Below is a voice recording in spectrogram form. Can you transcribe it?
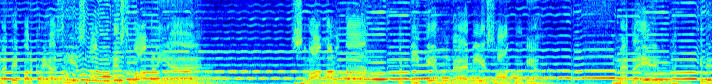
ਮੈਂ ਤੇ ਪਰਖ ਰਿਹਾ ਸੀ, ਇਹ ਸਾਧੂ ਨੇ ਸਵਾਹ ਮਲੀ ਹੈ। ਸਵਾਹ ਮਲਣ ਦਾ ਪ੍ਰਤੀਕ ਇਹ ਹੁੰਦਾ ਹੈ ਵੀ ਇਹ ਸ਼ਾਂਤ ਹੋ ਗਿਆ। ਮੈਂ ਤਾਂ ਇਹ, ਇਹਦੇ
